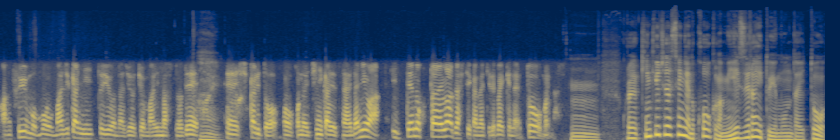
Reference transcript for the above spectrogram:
あの冬ももう間近にというような状況もありますので、はい、えー、しっかりとこの1、2か月の間には、一定の答えは出していかなければいけないと思います。うんこれ、緊急事態宣言の効果が見えづらいという問題と、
